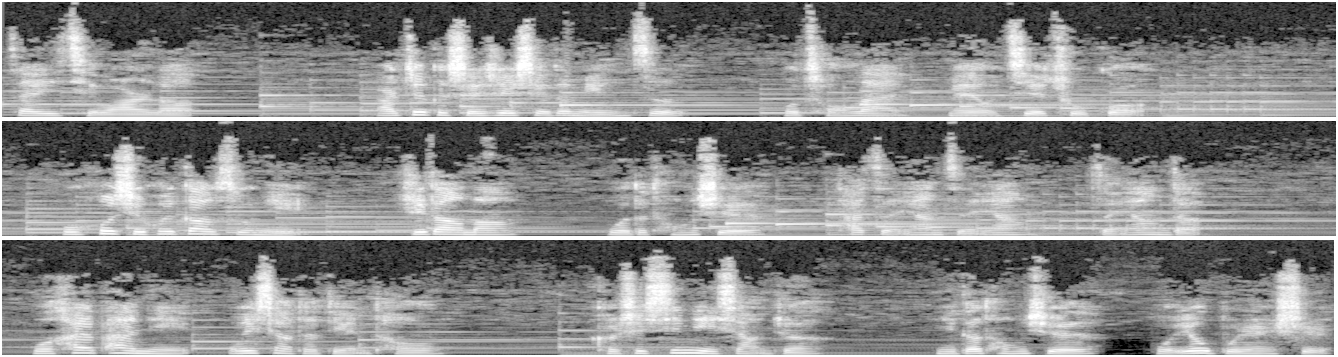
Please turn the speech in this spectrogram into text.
在一起玩了，而这个谁谁谁的名字，我从来没有接触过。我或许会告诉你，知道吗？我的同学，他怎样怎样怎样的。我害怕你微笑着点头，可是心里想着，你的同学。我又不认识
